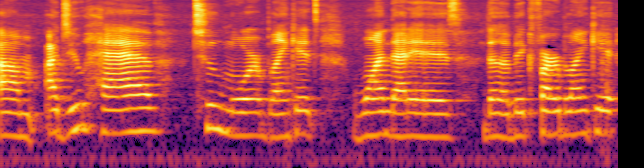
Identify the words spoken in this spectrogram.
um, I do have two more blankets. One that is the big fur blanket,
